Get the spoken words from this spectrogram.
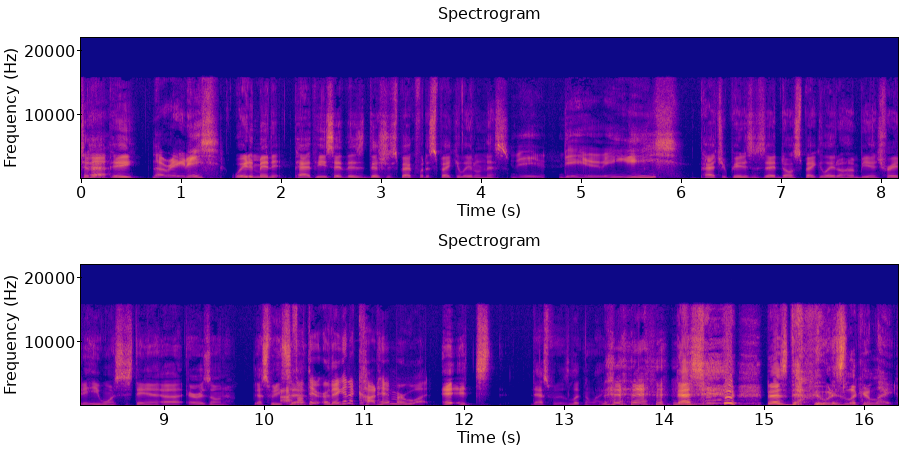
to Pat the, P. the Raiders. Wait a minute. Pat P said this is disrespectful to speculate on this. The, the Raiders? Patrick Peterson said don't speculate on him being traded. He wants to stay in uh, Arizona. That's what he I said. thought they are they going to cut him or what? It- it's that's what it's looking like. That's that's definitely what it's looking like.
